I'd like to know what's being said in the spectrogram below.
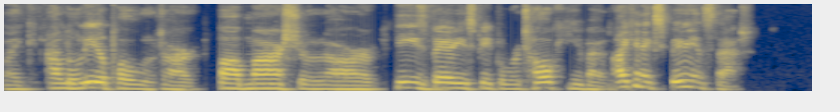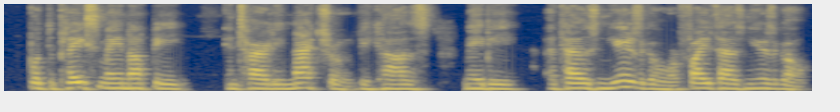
like Aldo Leopold or Bob Marshall or these various people were talking about. I can experience that, but the place may not be entirely natural because maybe a thousand years ago or 5,000 years ago,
